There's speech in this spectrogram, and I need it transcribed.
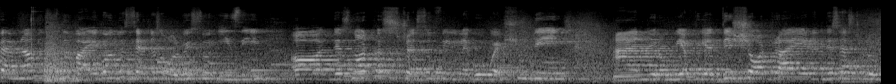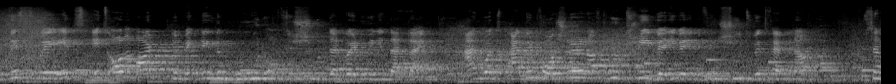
Femina because the vibe on the set is always so easy. Uh, there's not a stress of feeling like, oh, we're shooting and you know we have to get this shot right and this has to look this way. It's it's all about depicting the mood of the shoot that we're doing in that time. And what I've been fortunate enough to do three very very different shoots with Femina. So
